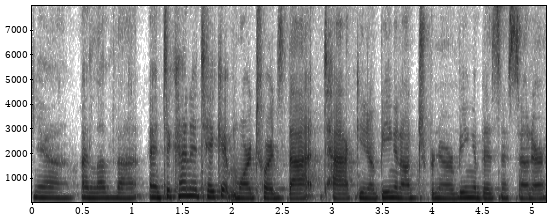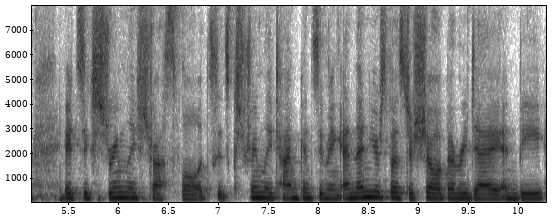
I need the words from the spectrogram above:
Yeah, I love that. And to kind of take it more towards that tack, you know, being an entrepreneur, being a business owner, it's extremely stressful. It's, it's extremely time consuming. And then you're supposed to show up every day and be,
